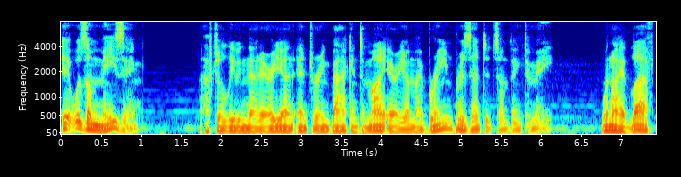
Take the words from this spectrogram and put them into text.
It was amazing. After leaving that area and entering back into my area, my brain presented something to me. When I had left,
